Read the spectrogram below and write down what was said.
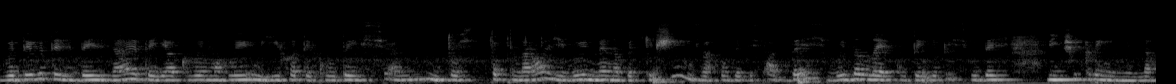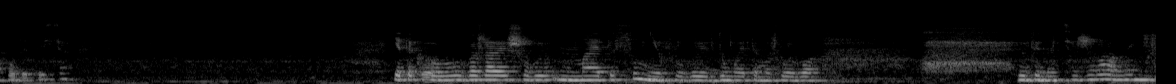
Ви дивитесь десь, знаєте, як ви могли уїхати кудись. тось- Тобто наразі ви не на батьківщині знаходитесь, а десь ви далеко дивитесь, ви десь в іншій країні знаходитеся. Я так е, вважаю, що ви маєте сумнів, ви думаєте, можливо, людина ця жива, але ні.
